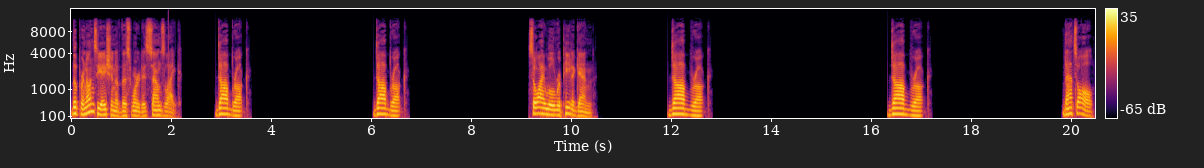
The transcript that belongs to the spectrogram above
The pronunciation of this word is sounds like Dobrauc. Dobrauc. So I will repeat again. Dobrauc. Dobrauc. That's all,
